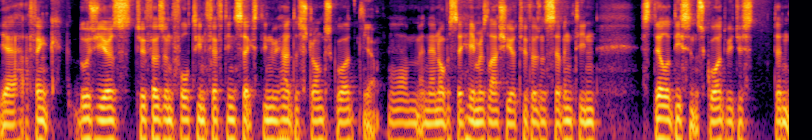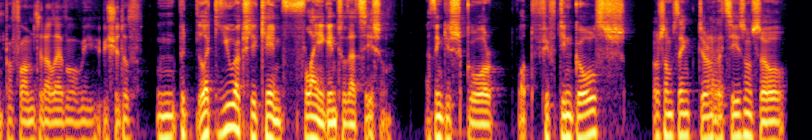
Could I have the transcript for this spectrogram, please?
Yeah, I think those years 2014, 15, 16, we had a strong squad. Yeah. Um, and then obviously Heimirs last year, 2017, still a decent squad. We just didn't perform to the level we, we should have. Mm, But like you actually came flying into that season. I think you scored what 15 goals or something during that season. So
